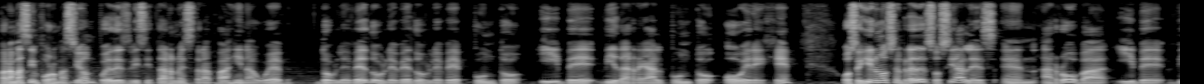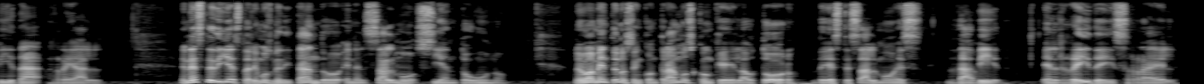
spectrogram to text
Para más información puedes visitar nuestra página web www.ibvidareal.org o seguirnos en redes sociales en arroba ibvidareal. En este día estaremos meditando en el Salmo 101. Nuevamente nos encontramos con que el autor de este salmo es David, el rey de Israel.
